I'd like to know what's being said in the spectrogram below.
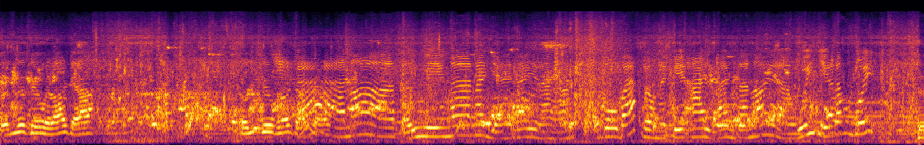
Em nó kêu mày đó kìa. Tôi kêu mày đó là nó tự nhiên á, nó về đây là cô bác rồi này kia ai lại người ta nói là quý dữ lắm quý. Dạ.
